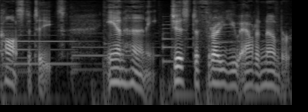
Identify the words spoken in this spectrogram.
constitutes in honey, just to throw you out a number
